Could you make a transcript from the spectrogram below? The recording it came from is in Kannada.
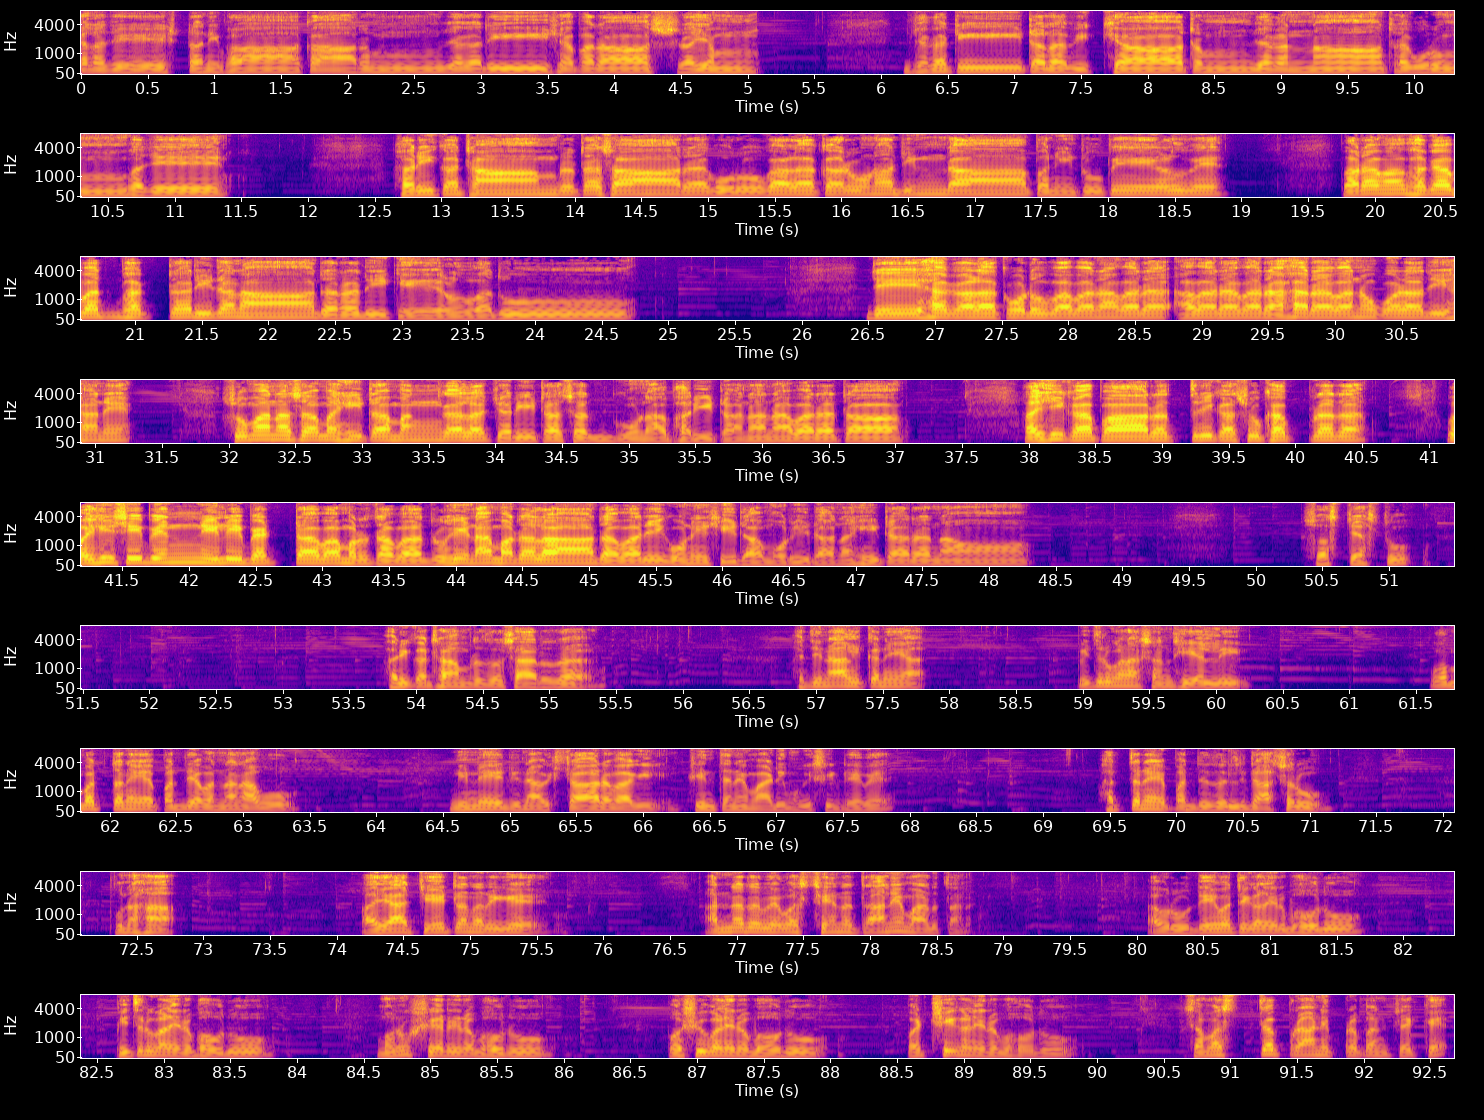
जलज्येष्ठनिभाकारं जगदीशपराश्रयं जगतीतलविख्यातं जगन्नाथगुरुं भजे ಹರಿಕಥಾಮೃತಸಾರ ಗುರುಗಳ ಕರುಣದಿಂದಾಪನಿತು ಪೇಳುವೆ ಪರಮ ಭಗವದ್ಭಕ್ತರಿದನಾದರದಿ ಕೇಳುವುದು ದೇಹಗಳ ಕೊಡುವವನವರ ಅವರವರ ಹರವನು ಕೊಡದಿಹನೆ ಸುಮನಸ ಮಹಿತ ಮಂಗಲ ಚರಿತ ಸದ್ಗುಣ ಭರಿತ ನನವರತ ಅಹಿಕ ಪಾರತ್ರಿಕ ಸುಖಪ್ರದ ವಹಿಸಿ ಬೆನ್ನಿಲಿ ಬೆಟ್ಟವ ಮೃತವ ದ್ರುಹಿಣ ಮೊದಲಾದವರಿಗುಣಿಸಿದ ಮುರಿದ ನಹಿತರನೋ ಸ್ವಸ್ತ್ಯಸ್ತು ಹರಿಕಥಾಮೃತ ಸಾರದ ಹದಿನಾಲ್ಕನೆಯ ಪಿತೃಗಣ ಸಂಧಿಯಲ್ಲಿ ಒಂಬತ್ತನೆಯ ಪದ್ಯವನ್ನು ನಾವು ನಿನ್ನೆಯ ದಿನ ವಿಸ್ತಾರವಾಗಿ ಚಿಂತನೆ ಮಾಡಿ ಮುಗಿಸಿದ್ದೇವೆ. ಹತ್ತನೆಯ ಪದ್ಯದಲ್ಲಿ ದಾಸರು ಪುನಃ ಆಯಾ ಚೇತನರಿಗೆ ಅನ್ನದ ವ್ಯವಸ್ಥೆಯನ್ನು ತಾನೇ ಮಾಡ್ತಾನೆ ಅವರು ದೇವತೆಗಳಿರಬಹುದು, ಪಿತೃಗಳಿರಬಹುದು, ಮನುಷ್ಯರಿರಬಹುದು ಪಶುಗಳಿರಬಹುದು, ಪಕ್ಷಿಗಳಿರಬಹುದು, ಸಮಸ್ತ ಪ್ರಾಣಿ ಪ್ರಪಂಚಕ್ಕೆ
